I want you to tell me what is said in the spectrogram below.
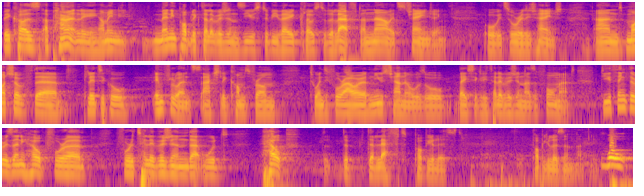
Because apparently, I mean, many public televisions used to be very close to the left, and now it's changing, or it's already changed. And much of the political influence actually comes from 24 hour news channels or basically television as a format. Do you think there is any hope for a, for a television that would help the, the, the left populist? Populism, at least. Well,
